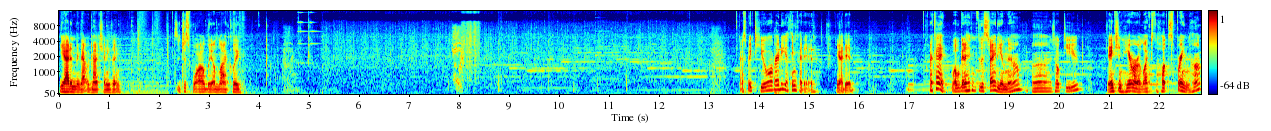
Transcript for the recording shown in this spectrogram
Yeah, I didn't think that would match anything. It's just wildly unlikely. Did I speak to you already? I think I did. Yeah, I did. Okay, well we're gonna head into the stadium now. Uh, talk to you. The ancient hero liked the hot spring, huh?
